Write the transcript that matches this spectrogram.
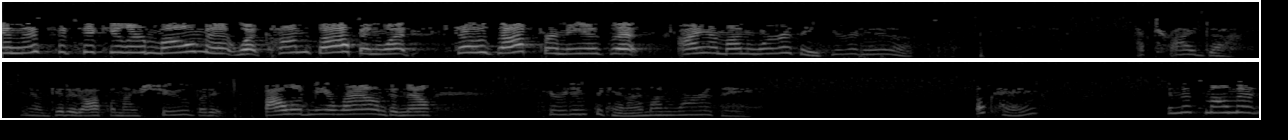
in this particular moment, what comes up and what shows up for me is that I am unworthy? Here it is. I've tried to, you know, get it off of my shoe, but it followed me around, and now here it is again. I'm unworthy. Okay, in this moment,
